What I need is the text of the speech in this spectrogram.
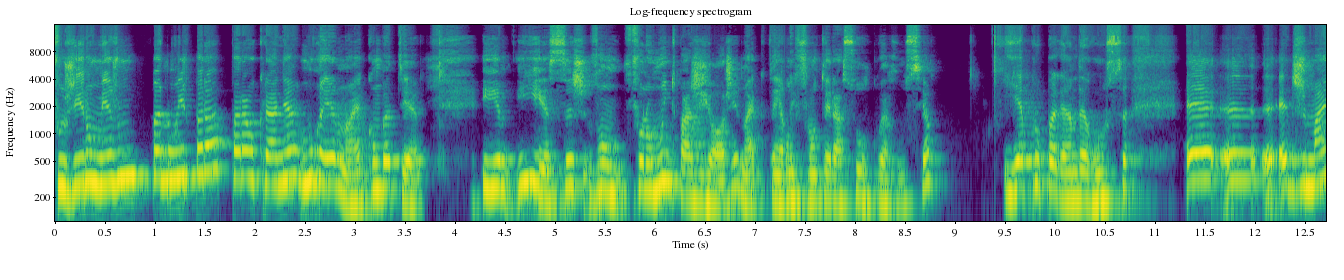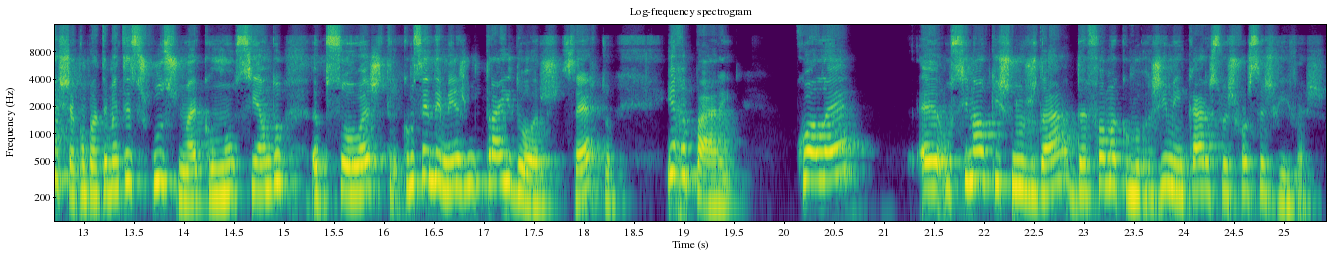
fugiram mesmo para não ir para, para a Ucrânia morrer, não é? Combater. E, e esses vão, foram muito para a Geórgia, não é? Que tem ali fronteira a sul com a Rússia, e a propaganda russa é, é, é desmancha completamente esses russos, não é? Como sendo pessoas, como sendo mesmo traidores, certo? E reparem, qual é o sinal que isto nos dá da forma como o regime encara as suas forças vivas?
